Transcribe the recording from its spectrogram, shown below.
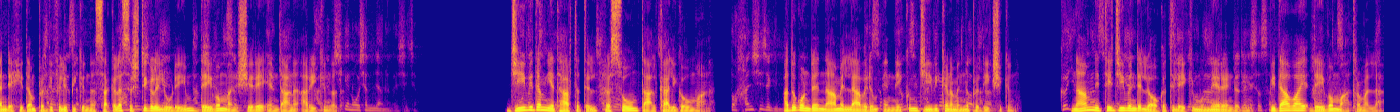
തന്റെ ഹിതം പ്രതിഫലിപ്പിക്കുന്ന സകല സൃഷ്ടികളിലൂടെയും ദൈവം മനുഷ്യരെ എന്താണ് അറിയിക്കുന്നത്? ജീവിതം യഥാർത്ഥത്തിൽ ഹ്രസ്വവും താൽക്കാലികവുമാണ്. അതുകൊണ്ട് നാം എല്ലാവരും എന്നേക്കും ജീവിക്കണമെന്ന് പ്രതീക്ഷിക്കുന്നു. നാം നിത്യജീവന്റെ ലോകത്തിലേക്ക് മുന്നേറേണ്ടതിന് പിതാവായ ദൈവം മാത്രമല്ല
